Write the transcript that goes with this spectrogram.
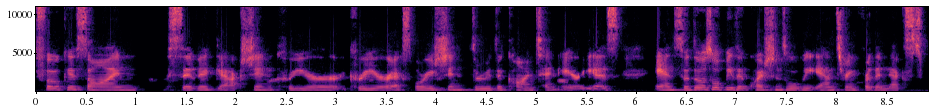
focus on civic action career career exploration through the content areas and so those will be the questions we'll be answering for the next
